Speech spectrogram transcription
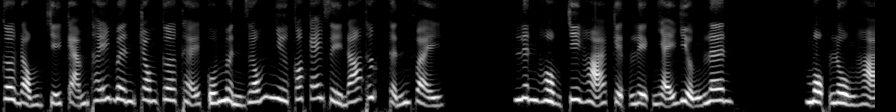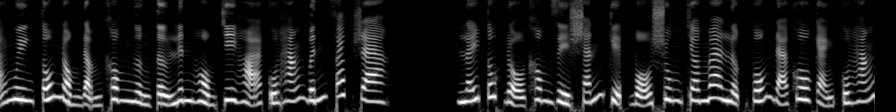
Cơ động chỉ cảm thấy bên trong cơ thể của mình giống như có cái gì đó thức tỉnh vậy. Linh hồn chi hỏa kịch liệt nhảy dựng lên. Một luồng hỏa nguyên tố nồng đậm không ngừng từ linh hồn chi hỏa của hắn bính phát ra. Lấy tốc độ không gì sánh kịp bổ sung cho ma lực vốn đã khô cạn của hắn.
